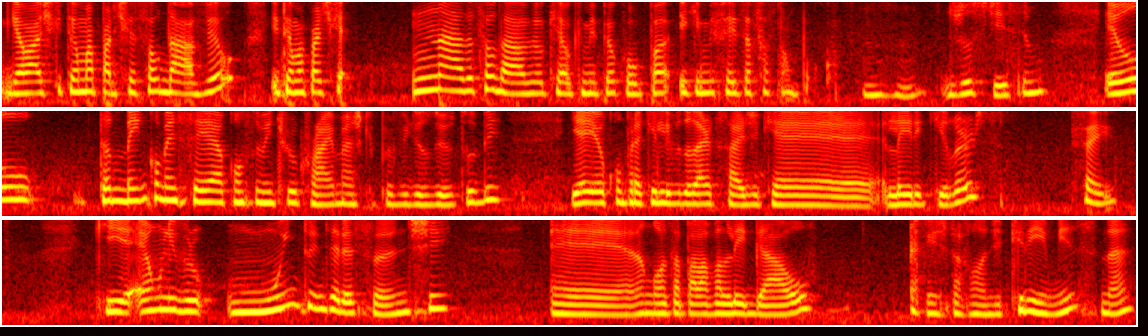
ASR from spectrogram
E eu acho que tem uma parte que é saudável e tem uma parte que é nada saudável, que é o que me preocupa e que me fez afastar um pouco. Uhum, justíssimo. Eu também comecei a consumir true crime, acho que por vídeos do YouTube. E aí eu comprei aquele livro do Dark Side que é Lady Killers. Sei. Que é um livro muito interessante. É, não gosto da palavra legal, porque a gente tá falando de crimes, né?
